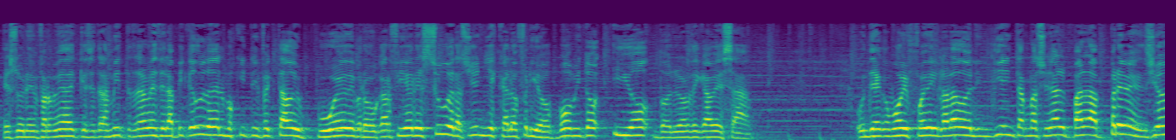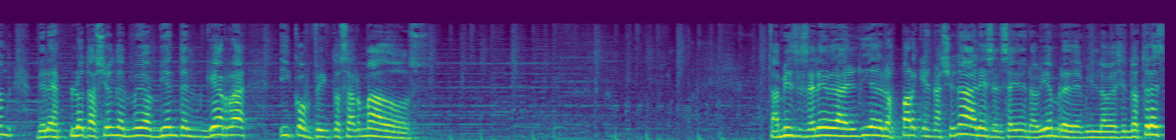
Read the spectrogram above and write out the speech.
Es una enfermedad que se transmite a través de la picadura del mosquito infectado y puede provocar fiebre, sudoración y escalofríos, vómito y o dolor de cabeza. Un día como hoy fue declarado el Día Internacional para la Prevención de la Explotación del Medio Ambiente en Guerra y Conflictos Armados. También se celebra el Día de los Parques Nacionales, el 6 de noviembre de 1903.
